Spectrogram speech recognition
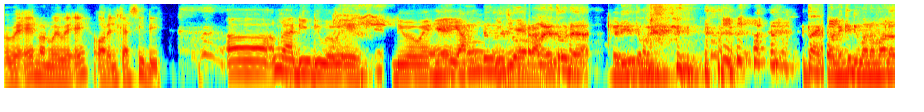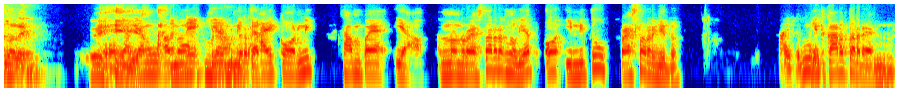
WWE non WWE Orange Cassidy. Eh enggak di di WWE, di WWE yang itu, PG itu, era. itu udah dihitung itu ikoniknya di mana-mana soalnya yang, Iya. yang apa Unik, yang bener-bener dekat. ikonik sampai ya non wrestler ngelihat oh ini tuh wrestler gitu. Ikonik. Mid Carter ya. Hmm.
